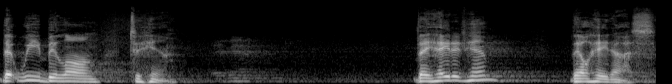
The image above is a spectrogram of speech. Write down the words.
that we belong to Him. They hated Him, they'll hate us.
